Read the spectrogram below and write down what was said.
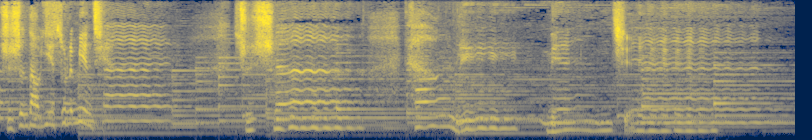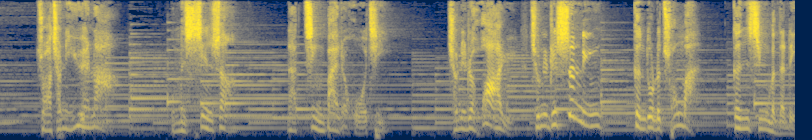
直升到耶稣的面前，直升到你面前。主啊，求你悦纳我们献上那敬拜的活祭，求你的话语，求你的圣灵，更多的充满更新我们的灵，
